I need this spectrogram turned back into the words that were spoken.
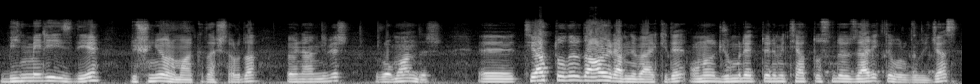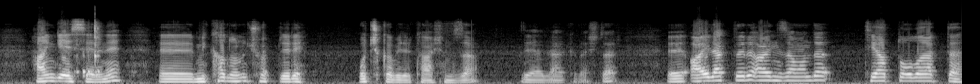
bilmeliyiz diye düşünüyorum arkadaşlar. O da önemli bir romandır. E, tiyatroları daha önemli belki de. Onu Cumhuriyet dönemi tiyatrosunda özellikle vurgulayacağız. Hangi eserini? E, Mikado'nun çöpleri. O çıkabilir karşınıza değerli arkadaşlar. E, aylakları aynı zamanda tiyatro olarak da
